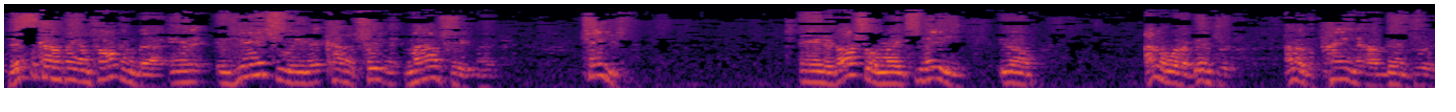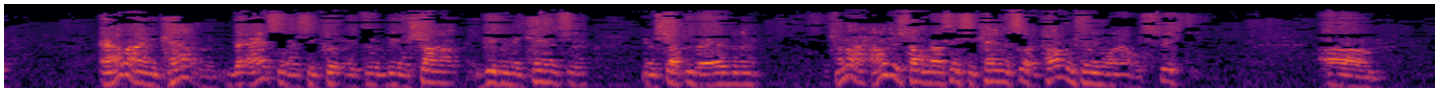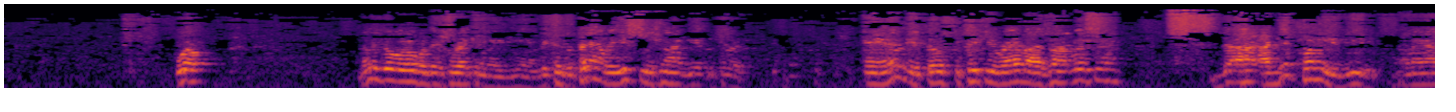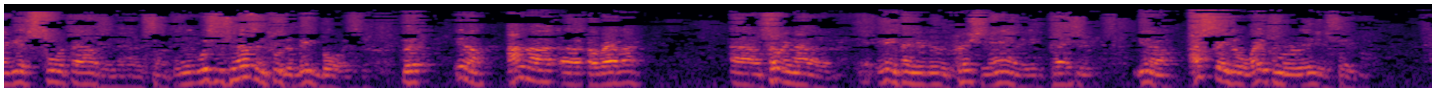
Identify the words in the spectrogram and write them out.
That's the kind of thing I'm talking about. And eventually that kind of treatment, maltreatment, changes me. And it also makes me, you know, I know what I've been through. I know the pain that I've been through. And I'm not even counting the accidents he put me through, being shot, giving me cancer, you know, shot through the abdomen. I'm not, I'm just talking about since he came and started talking to me when I was 50. Um, well, let me go over this reckoning again, because apparently it's just not getting through. And if those particular rabbis aren't listening, I, get plenty of views. I mean, I guess 4,000 now or something, which is nothing for the big boys. But, you know, I'm not a, a rabbi. Uh, certainly not a, anything to do with Christianity, Pastor. You know, I stayed away from religious people.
